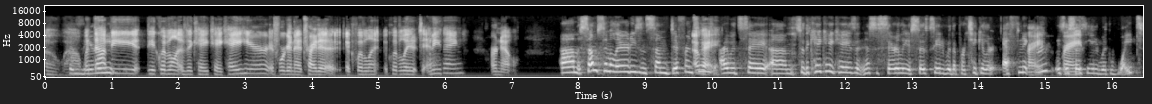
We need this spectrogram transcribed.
Oh wow! Very, Would that be the equivalent of the KKK here? If we're going to try to equivalent equivalent it to anything, or no? Um, some similarities and some differences. Okay. I would say um, so. The KKK isn't necessarily associated with a particular ethnic right, group. It's right. associated with white.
